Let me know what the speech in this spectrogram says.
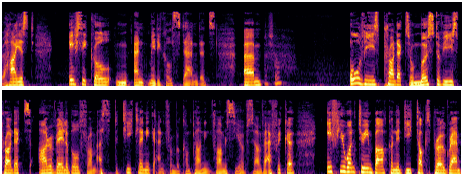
highest ethical and medical standards. Um, all these products or most of these products are available from us at the T Clinic and from the Compounding Pharmacy of South Africa. If you want to embark on a detox program,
